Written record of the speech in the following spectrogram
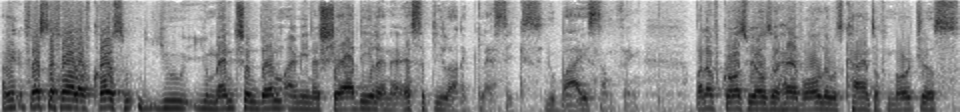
I mean, first of all, of course, you you mentioned them. I mean, a share deal and an asset deal are the classics. You buy something. But of course, we also have all those kinds of mergers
